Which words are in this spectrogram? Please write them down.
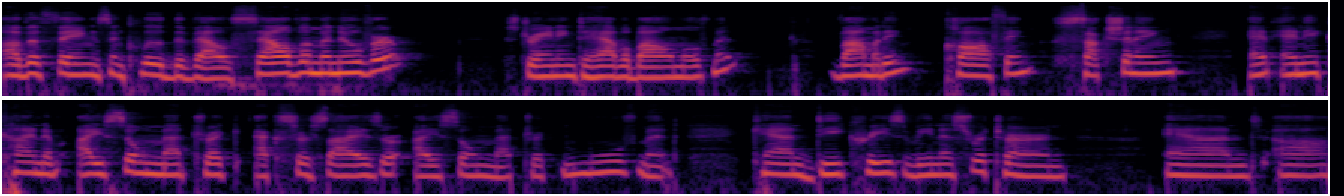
Other things include the Valsalva maneuver, straining to have a bowel movement, vomiting, coughing, suctioning, and any kind of isometric exercise or isometric movement can decrease venous return and uh,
